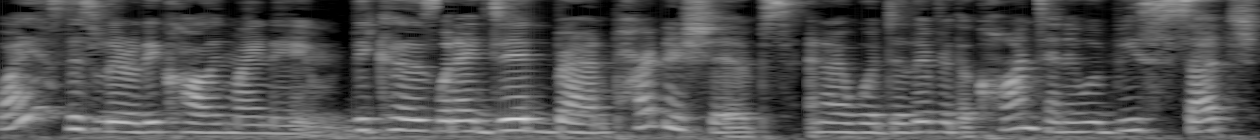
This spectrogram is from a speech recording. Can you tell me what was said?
why is this literally calling my name? Because when I did brand partnerships and I would deliver the content, it would be such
